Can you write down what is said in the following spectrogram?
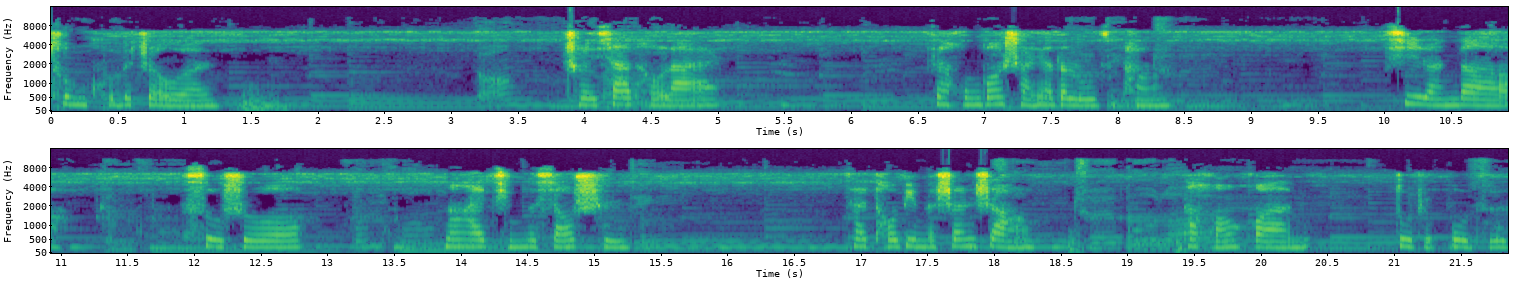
痛苦的皱纹。垂下头来，在红光闪耀的炉子旁，凄然地诉说那爱情的消逝。在头顶的山上，他缓缓踱着步子，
